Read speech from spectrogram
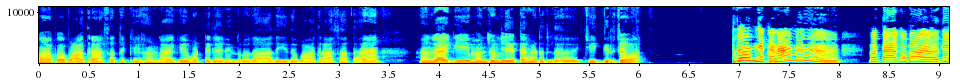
ಪಾಪ ಭಾಳ ತ್ರಾಸ ಆತಕಿ ಹಾಗಾಗಿ ಹೊಟ್ಟೆಲೆ ನಿಂದ್ರದು ಅದು ಇದು ಭಾಳ ತ್ರಾಸ ಆತ. ಹಾಗಾಗಿ ಮಂಜುನ್ ಲೇಟಾಗಿ ಹಿಡಿದ್ಲ ಆಕಿ ಗಿರ್ಜವ. ಮತ್ತೆ ಆಗ ಅದೇ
